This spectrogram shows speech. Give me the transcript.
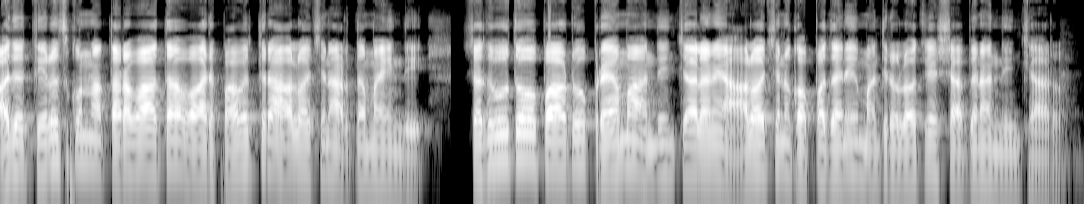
అది తెలుసుకున్న తర్వాత వారి పవిత్ర ఆలోచన అర్థమైంది. చదువుతో పాటు ప్రేమ అందించాలనే ఆలోచన గొప్పదని మంత్రి లోకేష్ అభినందించారు.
